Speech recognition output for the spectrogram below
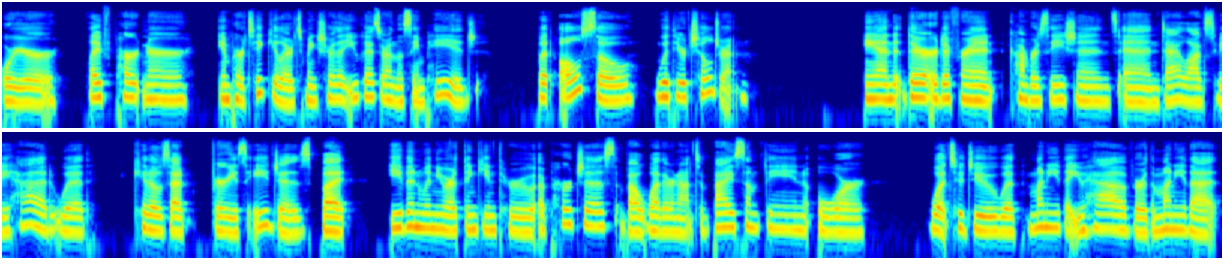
or your life partner in particular to make sure that you guys are on the same page, but also with your children. And there are different conversations and dialogues to be had with kiddos at various ages, but even when you are thinking through a purchase about whether or not to buy something or what to do with money that you have or the money that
